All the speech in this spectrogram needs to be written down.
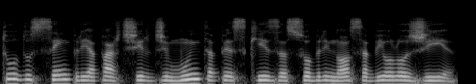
Tudo sempre a partir de muita pesquisa sobre nossa biologia.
